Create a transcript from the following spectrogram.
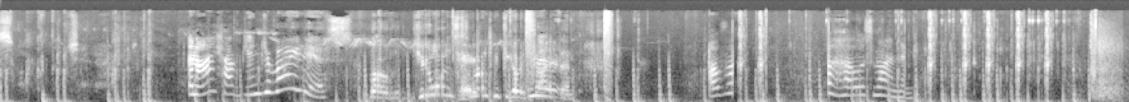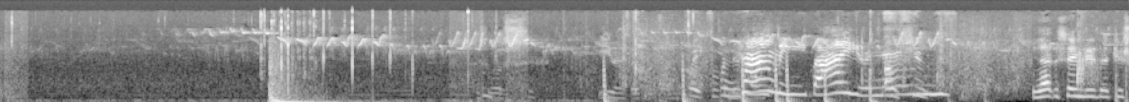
Smoke glitching out. And I have gingivitis. Bro, you want you want me to go inside then? What the hell is my name? Tell me by your name. Oh, shoot. Is that the same dude that just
